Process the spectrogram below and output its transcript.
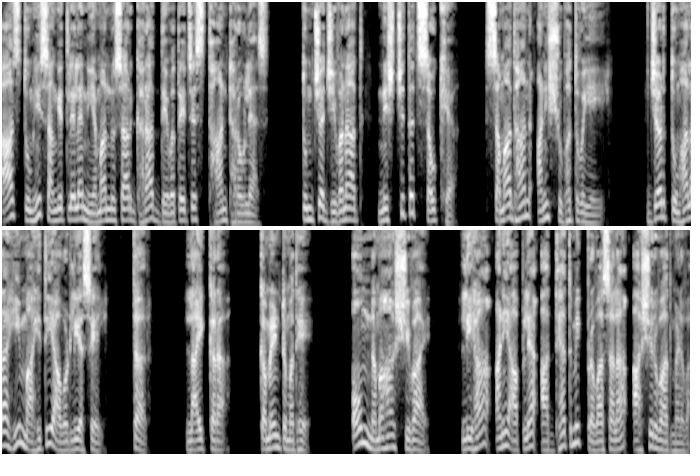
आज तुम्ही सांगितलेल्या नियमांनुसार घरात देवतेचे स्थान ठरवल्यास तुमच्या जीवनात निश्चितच सौख्य समाधान आणि शुभत्व येईल. जर तुम्हाला ही माहिती आवडली असेल तर लाईक करा कमेंटमध्ये ओम नमः शिवाय लिहा आणि आपल्या आध्यात्मिक प्रवासाला आशीर्वाद मिळवा.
